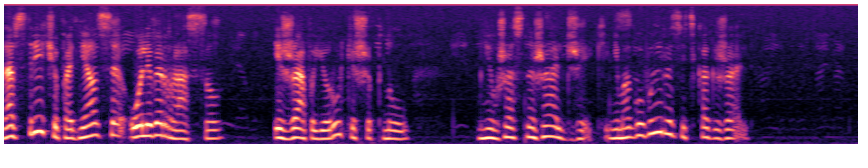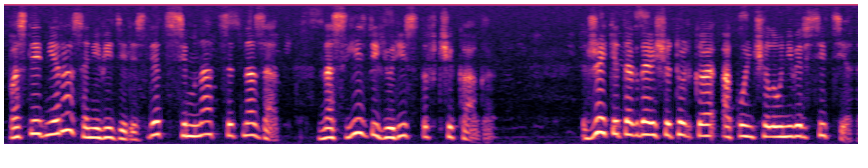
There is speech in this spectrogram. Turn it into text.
Навстречу поднялся Оливер Рассел и, сжав ее руки, шепнул, «Мне ужасно жаль, Джеки, не могу выразить, как жаль». Последний раз они виделись лет 17 назад на съезде юристов Чикаго. Джеки тогда еще только окончила университет.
